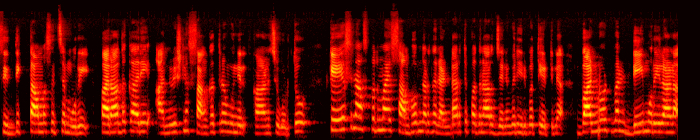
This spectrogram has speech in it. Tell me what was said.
സിദ്ദിഖ് താമസിച്ച മുറി പരാതിക്കാരി അന്വേഷണ സംഘത്തിന് മുന്നിൽ കാണിച്ചു കൊടുത്തു. കേസിന് ആസ്പദമായ സംഭവം നടന്ന രണ്ടായിരത്തി പതിനാറ് ജനുവരി ഇരുപത്തിയെട്ടിന് വൺ നോട്ട് വൺ ഡി മുറിയിലാണ്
